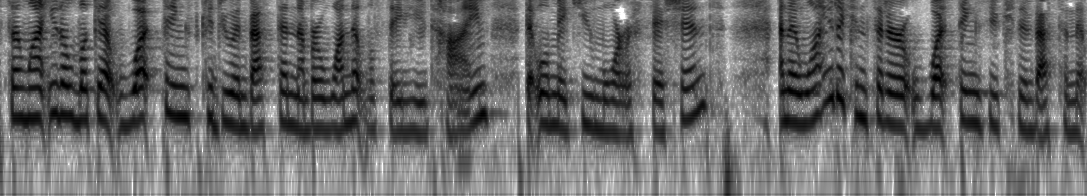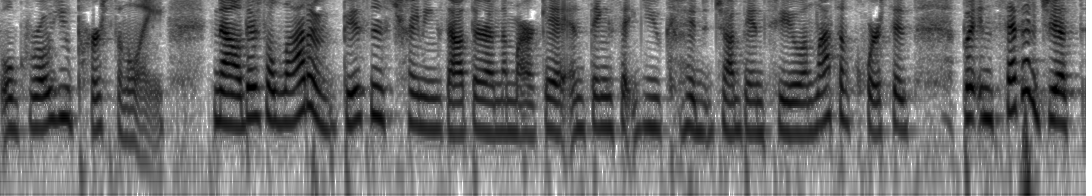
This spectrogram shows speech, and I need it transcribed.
So I want you to look at what things could you invest in. Number one, that will save you time, that will make you more efficient. And I want you to consider what things you can invest in that will grow you personally. Now, there's a lot of business trainings out there on the market and things that you could jump into and lots of courses. But instead of just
